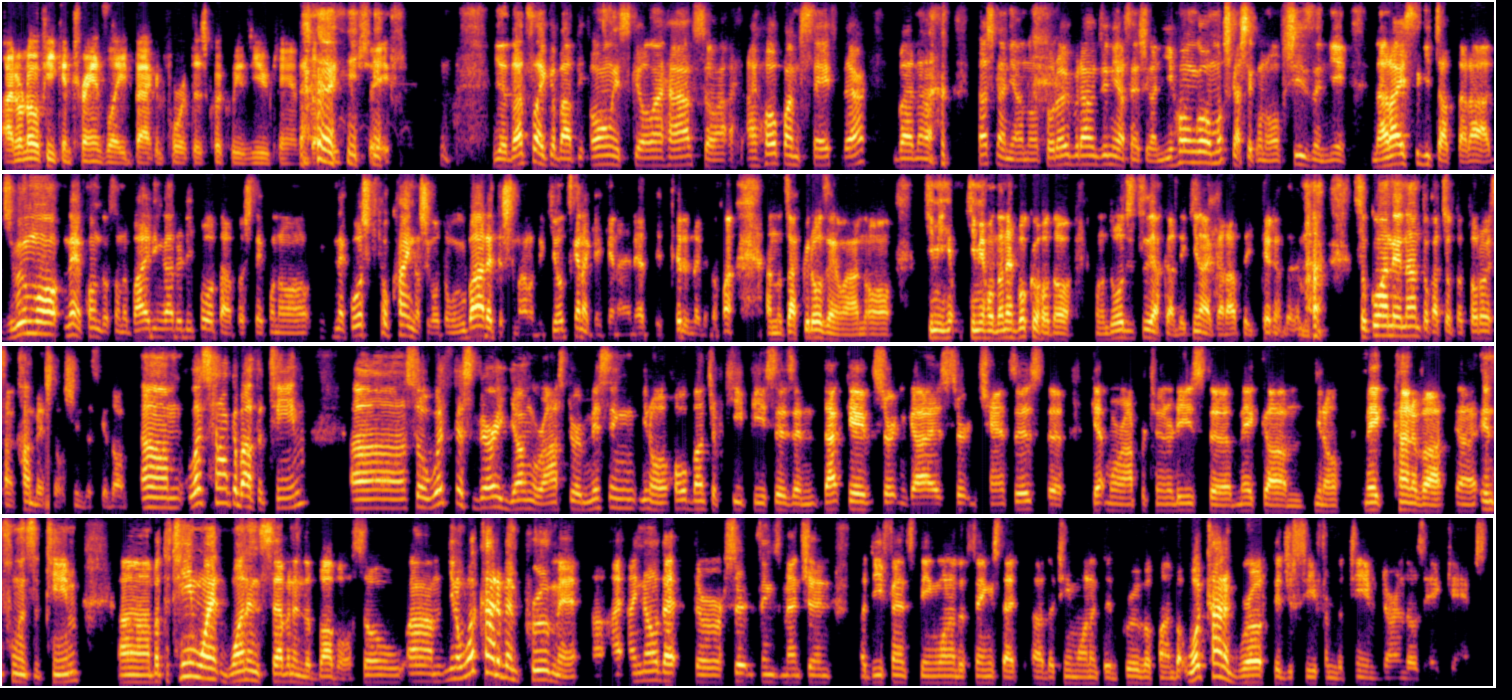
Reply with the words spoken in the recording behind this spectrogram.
I don't know if he can translate back and forth as quickly as you can. So I think you're safe. Yeah, that's like about the only skill I have, so I, I hope I'm safe there. But、uh, 確かにあのトロイ・ブラウン・ジュニア選手が日本語をもしかしてこのオフシーズンに習いすぎちゃったら、自分もね、今度そのバイリンガルリポーターとして、この、ね、公式特派員の仕事も奪われてしまうので気をつけなきゃいけないねって言ってるんだけど、まあ、あのザック・ローゼンはあの君君ほどね、僕ほどこの同時通訳ができないからと言ってるので、まあ、そこはね、なんとかちょっとトロイさん勘弁してほしいんですけど。Um, let's talk about the team. Uh, so with this very young roster, missing you know a whole bunch of key pieces, and that gave certain guys certain chances to get more opportunities to make um, you know make kind of a uh, influence the team. Uh, but the team went one and seven in the bubble. So um, you know what kind of improvement? Uh, I, I know that there are certain things mentioned, a defense being one of the things that uh, the team wanted to improve upon. But what kind of growth did you see from the team during those eight games?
